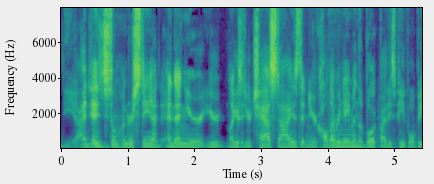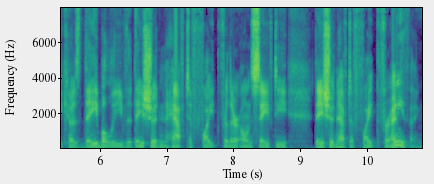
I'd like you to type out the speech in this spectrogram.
I, I just don't understand. And then you're you're like I said, you're chastised and you're called every name in the book by these people because they believe that they shouldn't have to fight for their own safety. They shouldn't have to fight for anything.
